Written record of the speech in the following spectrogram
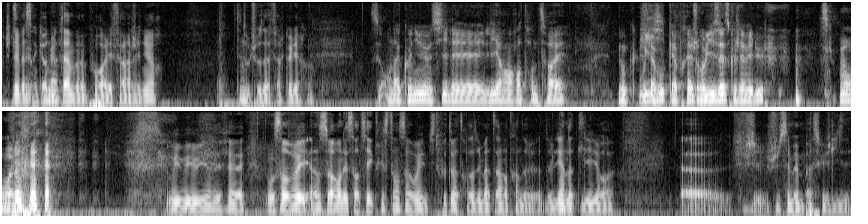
Parce que 5 heures on du a- tam pour aller faire l'ingénieur. T'as Mm. d'autres choses à faire que lire quoi. On a connu aussi les lire en rentrant de soirée. Donc Oui. je t'avoue qu'après je Oui. relisais ce que j'avais lu. Parce que bon voilà. Oui, oui, oui, en effet. ouais. On s'est envoyé, un soir, on est sorti avec Tristan, on s'est envoyé une petite photo à 3h du matin en train de, de lire notre livre. Euh, je, je sais même pas ce que je lisais.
